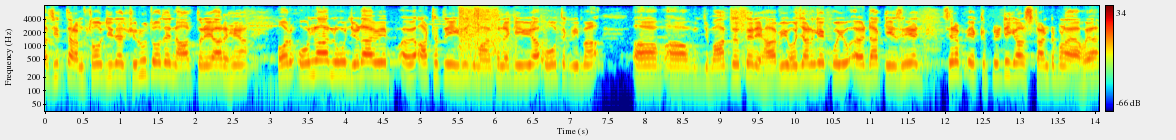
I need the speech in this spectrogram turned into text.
ਅਸੀਂ ਧਰਮਸੋਤ ਜੀ ਦੇ ਸ਼ੁਰੂ ਤੋਂ ਉਹਦੇ ਨਾਲ ਤੁਰੇ ਆ ਰਹੇ ਹਾਂ ਔਰ ਉਹਨਾਂ ਨੂੰ ਜਿਹੜਾ ਇਹ 8 ਤਰੀਕ ਦੀ ਜ਼ਮਾਨਤ ਲੱਗੀ ਹੋਈ ਆ, ਉਹ ਤਕਰੀਬਨ ਜ਼ਮਾਨਤ ਉੱਤੇ ਰਿਹਾ ਵੀ ਹੋ ਜਾਣਗੇ। ਕੋਈ ਐਡਾ ਕੇਸ ਨਹੀਂ ਹੈ, ਸਿਰਫ ਇੱਕ ਪੋਲੀਟੀਕਲ ਸਟੰਟ ਬਣਾਇਆ ਹੋਇਆ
